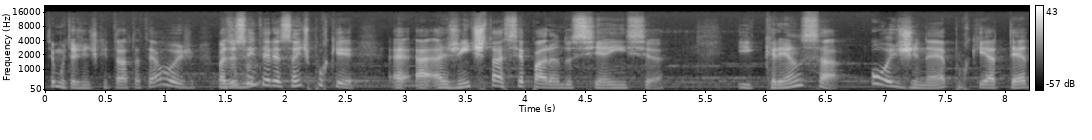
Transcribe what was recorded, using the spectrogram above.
tem muita gente que trata até hoje. Mas isso é interessante porque é, a, a gente está separando ciência e crença hoje, né? Porque até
